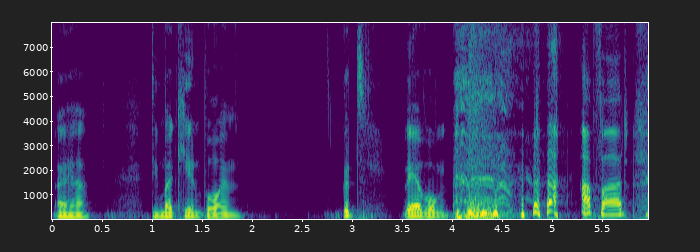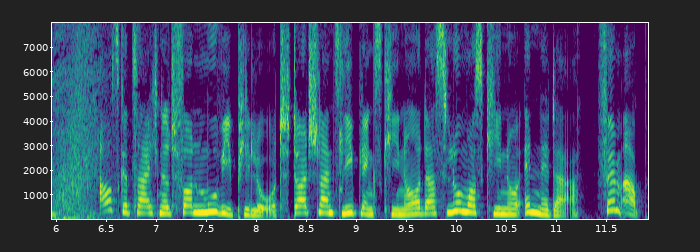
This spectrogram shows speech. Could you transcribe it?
Ah ja. Die markieren Bäume. Gut, Werbung. Abfahrt. Ausgezeichnet von Moviepilot, Deutschlands Lieblingskino, das Lumos Kino in Nidda. Film ab.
